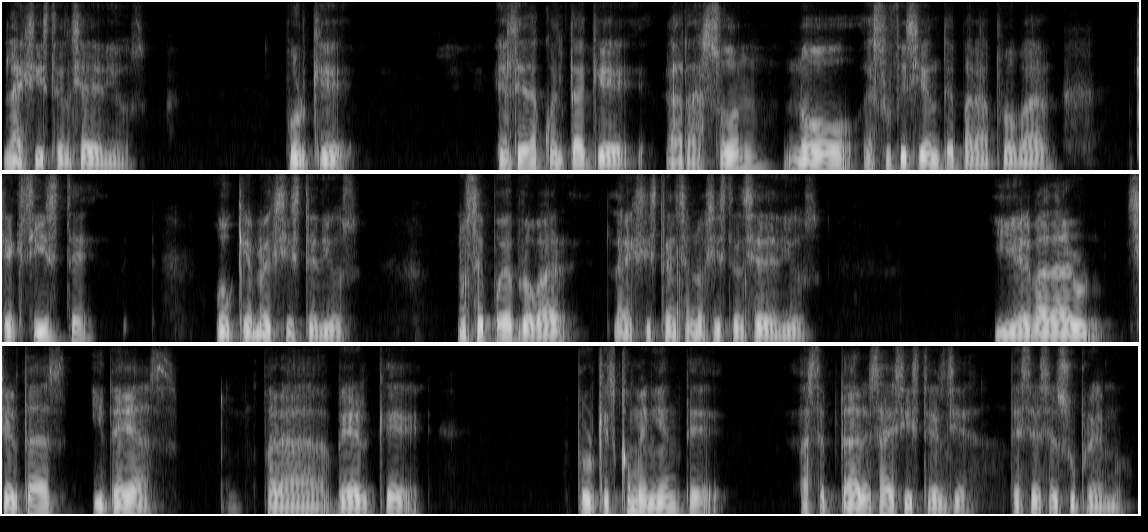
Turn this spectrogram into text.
la existencia de Dios. Porque él se da cuenta que la razón no es suficiente para probar que existe o que no existe Dios. No se puede probar la existencia o no existencia de Dios. Y Él va a dar ciertas ideas para ver que, porque es conveniente aceptar esa existencia de ese ser supremo.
